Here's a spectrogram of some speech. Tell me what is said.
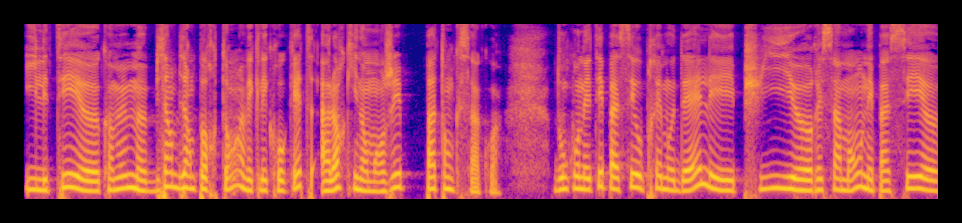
il était euh, quand même bien bien portant avec les croquettes, alors qu'il n'en mangeait pas tant que ça, quoi. Donc on était passé au pré-modèle et puis euh, récemment on est passé euh,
